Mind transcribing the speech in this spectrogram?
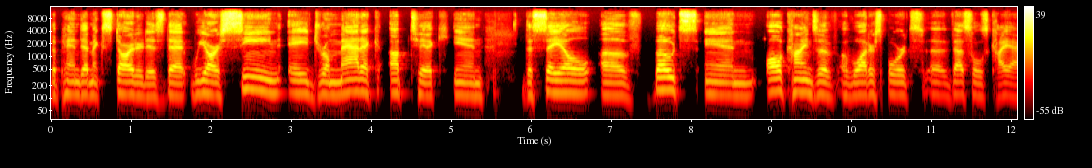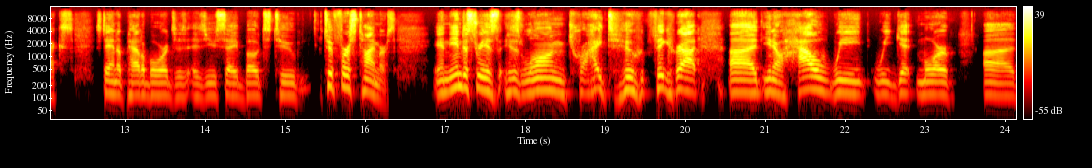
the pandemic started, is that we are seeing a dramatic uptick in the sale of boats and all kinds of, of water sports uh, vessels, kayaks, stand-up paddleboards, as, as you say, boats to to first timers. And the industry has has long tried to figure out, uh, you know, how we we get more uh,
